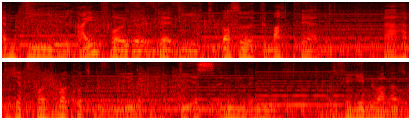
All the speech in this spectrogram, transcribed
ähm, die Reihenfolge, in der die, die Bosse gemacht werden, da hatte ich jetzt vorhin schon mal kurz ein bisschen geredet, die ist in, in, also für jeden Runner so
